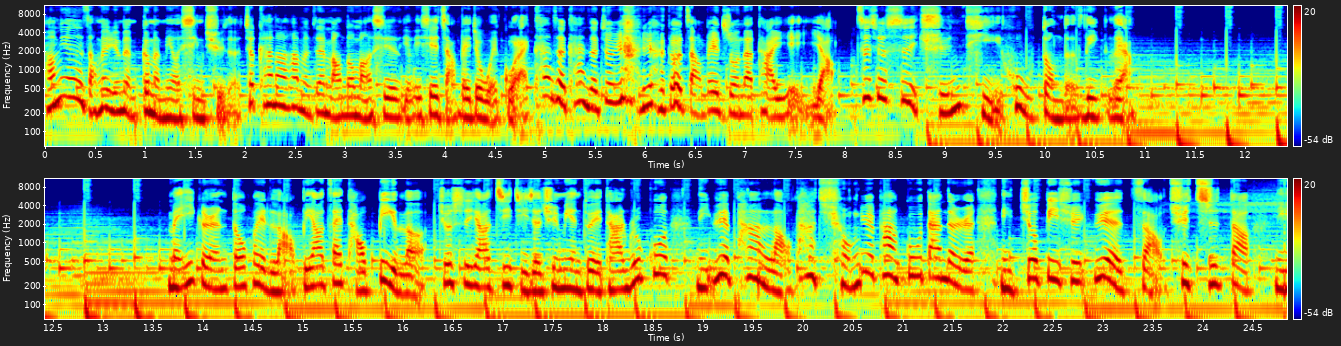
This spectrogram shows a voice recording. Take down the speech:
旁边的长辈原本根本没有兴趣的，就看到他们在忙东忙西，有一些长辈就围过来，看着看着就越来越多长辈说：“那他也要。”这就是群体互动的力量。每一个人都会老，不要再逃避了，就是要积极的去面对它。如果你越怕老、怕穷、越怕孤单的人，你就必须越早去知道你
